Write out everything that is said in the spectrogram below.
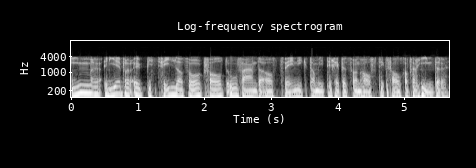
immer lieber etwas zu viel an Sorgfalt aufwenden als zu wenig, damit ich eben so einen Haftungsfall kann verhindern kann.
